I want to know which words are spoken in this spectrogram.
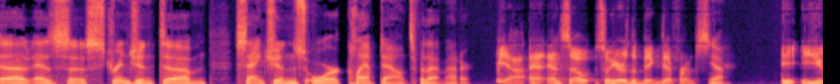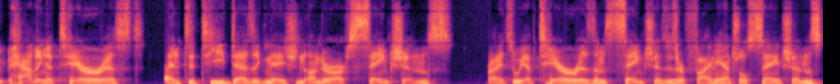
as uh, stringent um, sanctions or clampdowns, for that matter. Yeah, and, and, so so here's the big difference. Yeah, you having a terrorist entity designation under our sanctions, right? So we have terrorism sanctions. These are financial sanctions.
